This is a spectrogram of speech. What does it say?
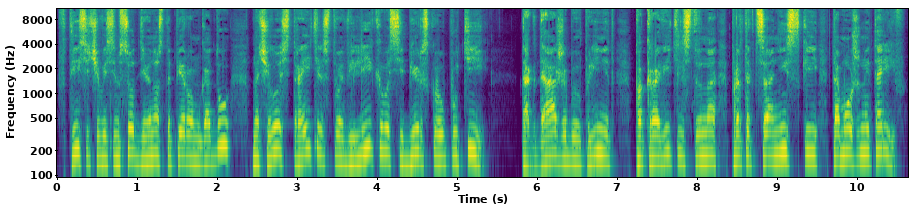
в 1891 году началось строительство Великого Сибирского пути – Тогда же был принят покровительственно-протекционистский таможенный тариф,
